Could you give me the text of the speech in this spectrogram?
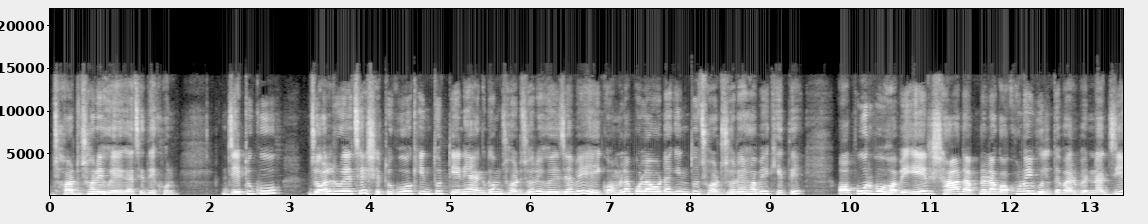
ঝরঝরে হয়ে গেছে, দেখুন। যেটুকু জল রয়েছে, সেটুকুও কিন্তু টেনে একদম ঝরঝরে হয়ে যাবে। এই কমলা পোলাওটা কিন্তু ঝরঝরে হবে খেতে, অপূর্ব হবে। এর স্বাদ আপনারা কখনোই ভুলতে পারবেন না। যে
